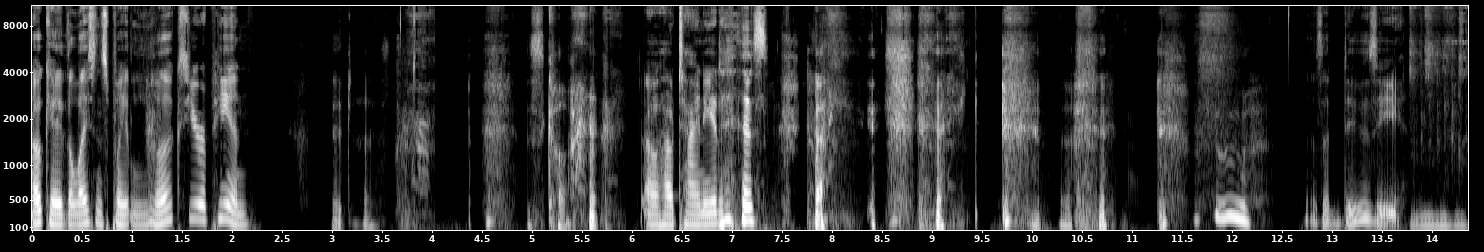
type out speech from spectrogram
Okay, the license plate looks European. It does. this car. Oh, how tiny it is. That's a doozy. Mhm.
